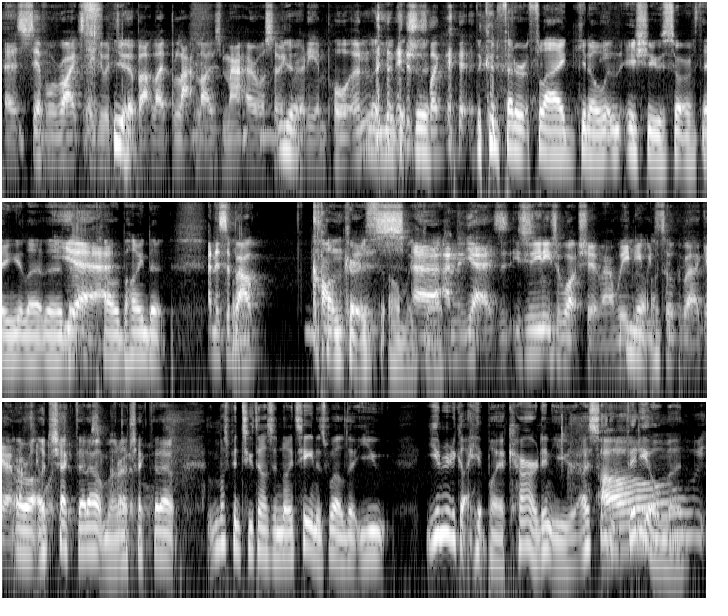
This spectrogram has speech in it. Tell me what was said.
a civil rights leader would do Yeah. about like Black Lives Matter or something Yeah. really important. Like the, it's the- like, the Confederate flag, you know, issue sort of thing. Like the, the Yeah. power behind it. and it's about Conkers. Oh my uh, and yeah, you need to watch it, man. We No, need to talk about it again. All right, I'll check it. that It's out, man. I'll check that out. It must have been 2019 as well that you you nearly got hit by a car, didn't you? I saw the video, man.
